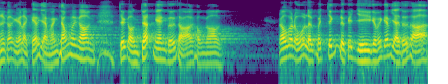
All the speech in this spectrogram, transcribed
Có nghĩa là kéo dài mạng sống mới ngon, chứ còn chết ngang tuổi thọ không ngon. Đâu có đủ lực phải chứng được cái gì rồi mới kéo dài tuổi thọ.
